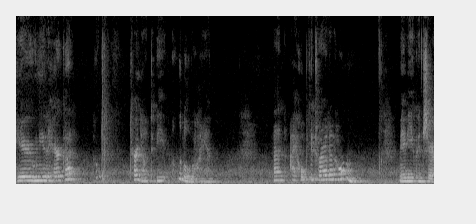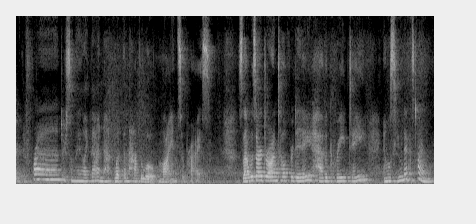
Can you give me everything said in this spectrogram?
hair who needed a haircut. Turned out to be a little lion and I hope you try it at home. maybe you can share it with a friend or something like that and let them have the little lion surprise. So that was our draw and tell for today. Have a great day and we'll see you next time.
